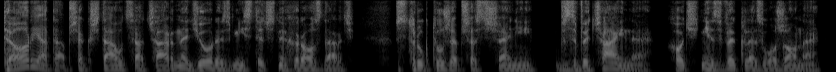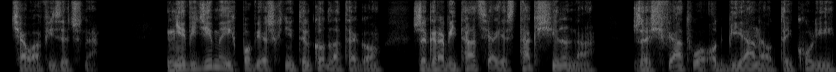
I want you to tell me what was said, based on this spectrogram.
Teoria ta przekształca czarne dziury z mistycznych rozdarć w strukturze przestrzeni w zwyczajne, choć niezwykle złożone, ciała fizyczne. Nie widzimy ich powierzchni tylko dlatego, że grawitacja jest tak silna, że światło odbijane od tej kuli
